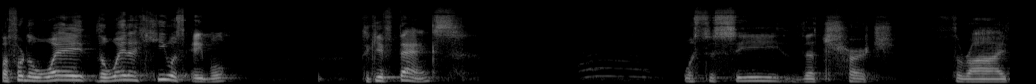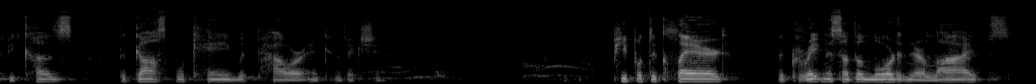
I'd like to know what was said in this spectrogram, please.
But for the way the way that he was able to give thanks was to see the church thrive because the gospel came with power and conviction. People declared the greatness of the Lord in their lives,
